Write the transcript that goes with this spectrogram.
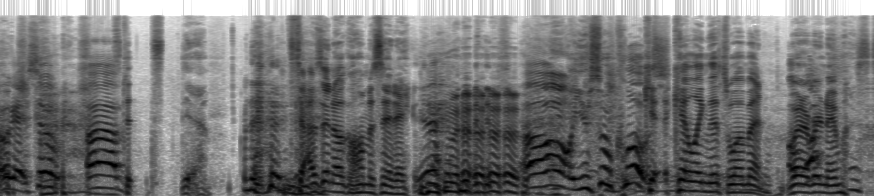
Okay, so um, yeah. I was in Oklahoma City, oh, you're so close. Ki- killing this woman, whatever her name was.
